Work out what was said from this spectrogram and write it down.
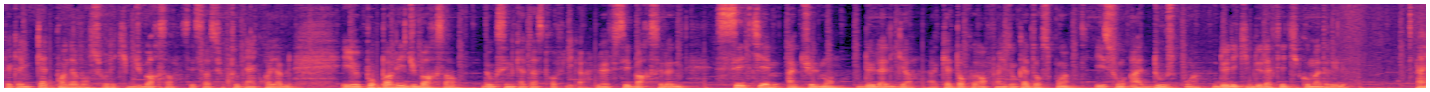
qui quand même 4 points d'avance sur l'équipe du Barça. C'est ça surtout qui est incroyable. Et euh, pour parler du Barça, donc c'est une catastrophe les gars. Le FC Barcelone, 7ème actuellement de la Liga, à 14, enfin ils ont 14 points, et ils sont à 12 points de l'équipe de l'Atlético Madrid. Hein,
